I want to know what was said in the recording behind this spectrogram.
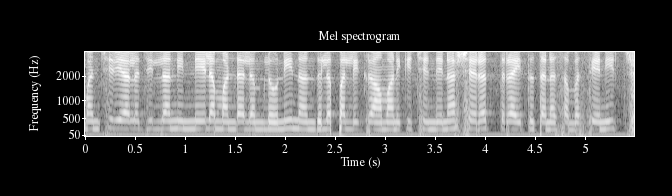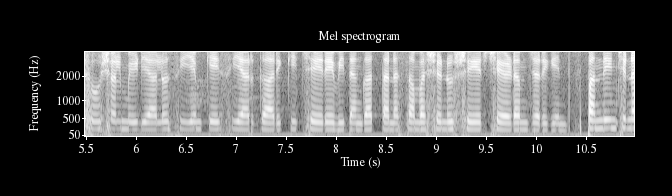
మంచిర్యాల జిల్లా నిన్నేల మండలంలోని నందులపల్లి గ్రామానికి చెందిన శరత్ రైతు తన సమస్యని సోషల్ మీడియాలో సీఎం కేసీఆర్ గారికి చేరే విధంగా తన సమస్యను షేర్ చేయడం జరిగింది. స్పందించిన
